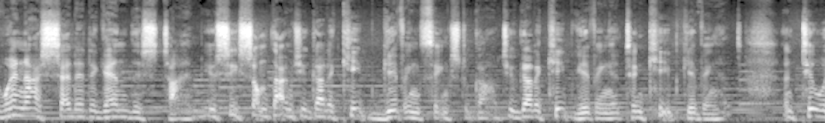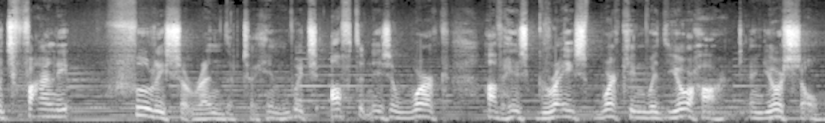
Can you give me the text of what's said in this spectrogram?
And when I said it again this time, you see, sometimes you got to keep giving things to God. You got to keep giving it and keep giving it until it's finally fully surrendered to Him, which often is a work of His grace working with your heart and your soul.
